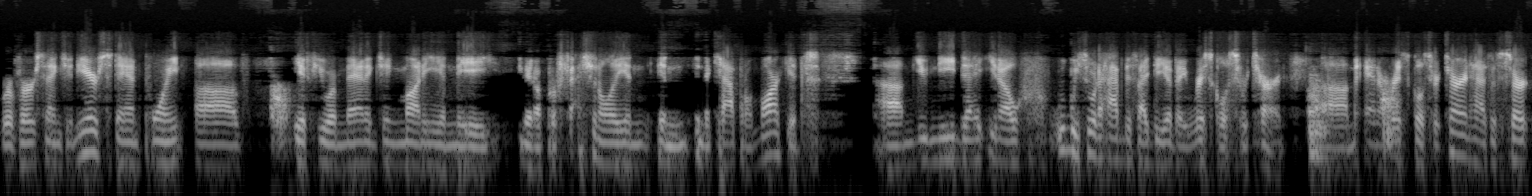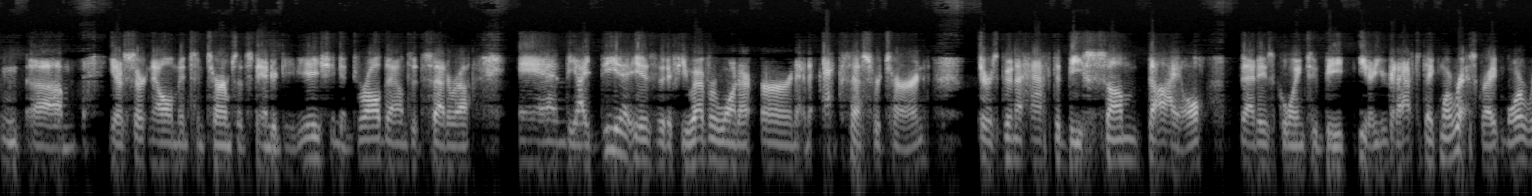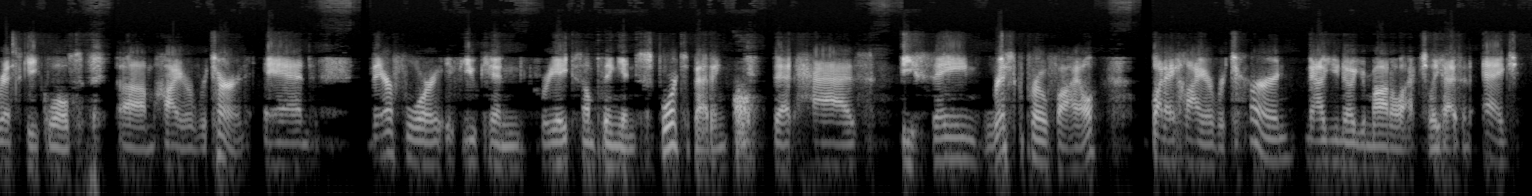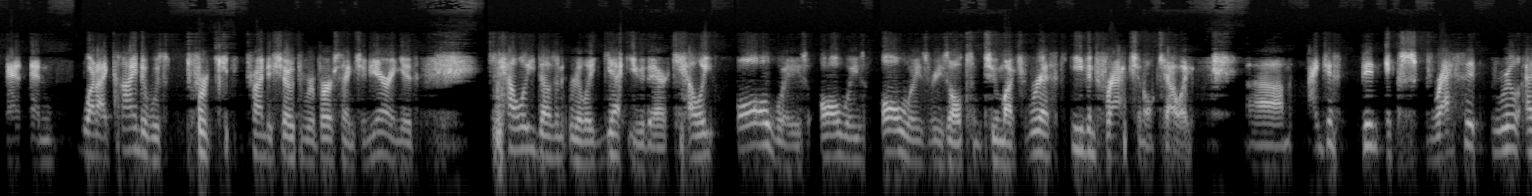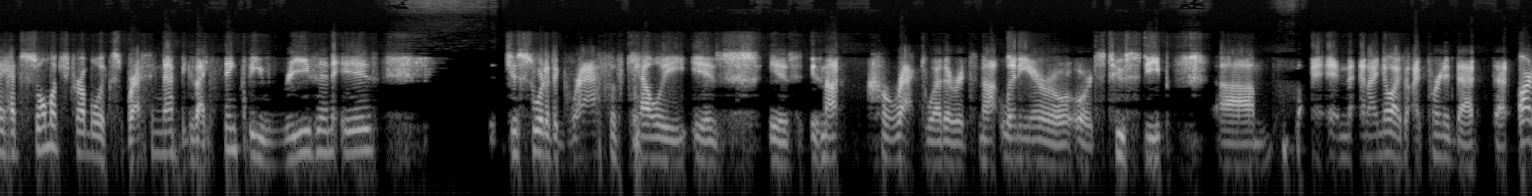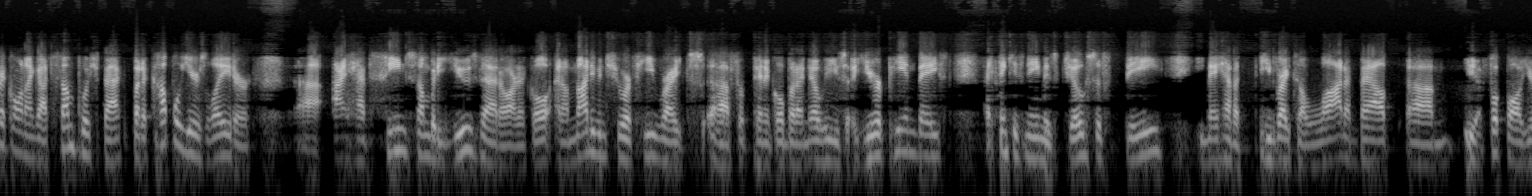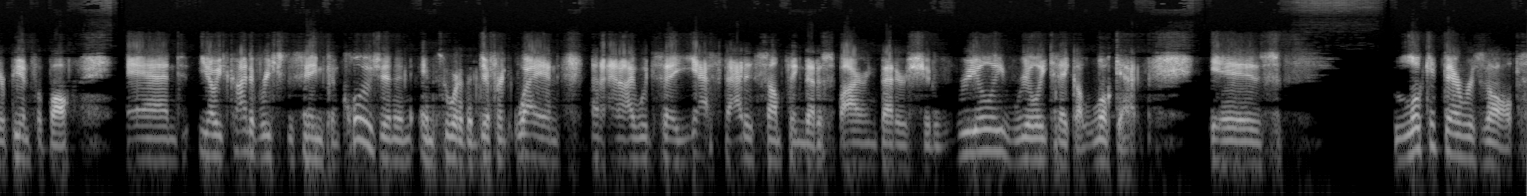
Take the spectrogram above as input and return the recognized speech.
reverse engineer standpoint of if you are managing money in the you know professionally in in, in the capital markets um, you need to, you know, we sort of have this idea of a riskless return, um, and a riskless return has a certain, um, you know, certain elements in terms of standard deviation and drawdowns, et cetera. And the idea is that if you ever want to earn an excess return, there's going to have to be some dial that is going to be, you know, you're going to have to take more risk, right? More risk equals um, higher return, and Therefore, if you can create something in sports betting that has the same risk profile but a higher return, now you know your model actually has an edge. And, and what I kind of was trying to show through reverse engineering is Kelly doesn't really get you there. Kelly always, always, always results in too much risk, even fractional Kelly. Um, I just didn't express it real. I had so much trouble expressing that because I think the reason is just sort of the graph of Kelly is is is not correct, whether it's not linear or, or it's too steep. Um, and and I know I've, I printed that that article and I got some pushback, but a couple years later, uh, I have seen somebody use that article, and I'm not even sure if he writes uh, for Pinnacle, but I know he's a European based. I think his name is Joseph B. He may have a he writes a lot about um, you know, football, European football, and you know he's kind of reached the same conclusion in, in sort of a different way and, and and I would say yes that is something that aspiring bettors should really really take a look at is look at their results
